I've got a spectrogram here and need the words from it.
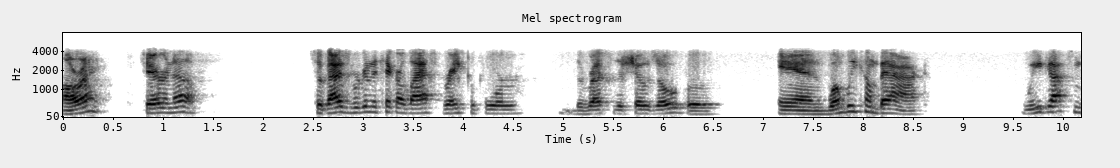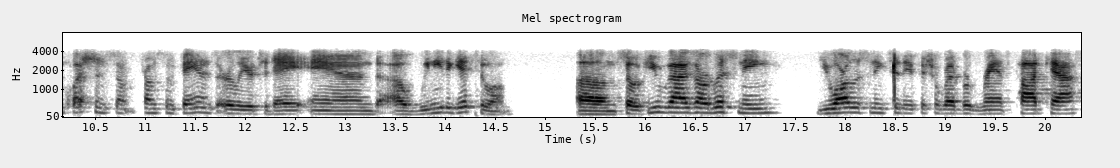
All right, fair enough. So, guys, we're going to take our last break before the rest of the show's over. And when we come back, we got some questions from, from some fans earlier today, and uh, we need to get to them. Um, so, if you guys are listening, you are listening to the official Redbird Rants podcast.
